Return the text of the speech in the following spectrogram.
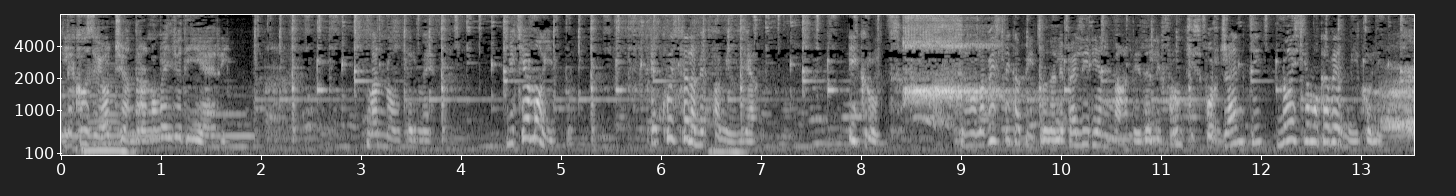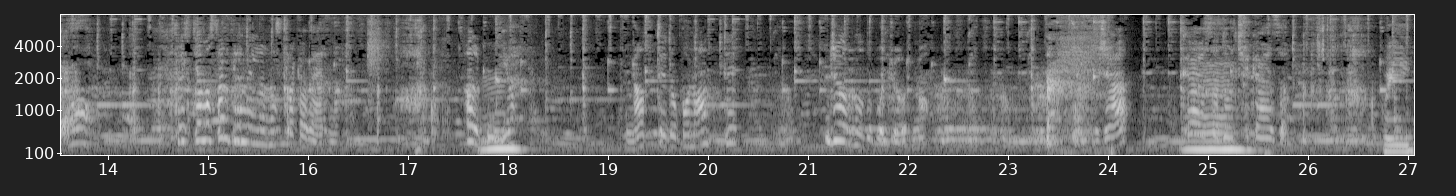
le cose oggi andranno meglio di ieri. Ma non per me. Mi chiamo Ip e questa è la mia famiglia. I Cruz. Se non l'aveste capito dalle pelli di animali e dalle fronti sporgenti, noi siamo cavernicoli. Restiamo sempre nella nostra caverna. Al buio. Notte dopo notte, giorno dopo giorno. Già, casa dolce casa. Qui.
